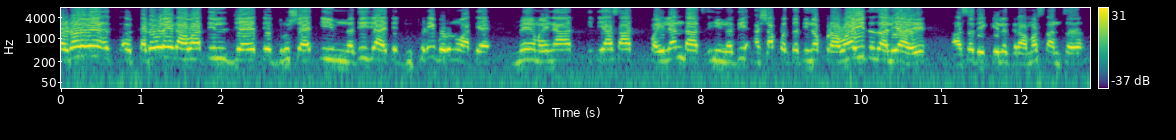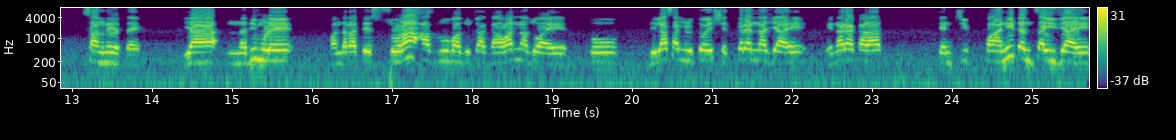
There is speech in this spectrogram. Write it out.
तडवळे तडवळे गावातील जे आहे ते दृश्य आहेत की नदी जी आहे ते धुथडी भरून वाहते आहे. मे महिन्यात इतिहासात पहिल्यांदाच ही नदी अशा पद्धतीनं प्रवाहित झाली आहे असं देखील ग्रामस्थांचं सांगणं येत आहे. या नदीमुळे पंधरा ते सोळा आजूबाजूच्या गावांना जो आहे तो दिलासा मिळतोय. शेतकऱ्यांना जे आहे येणाऱ्या काळात त्यांची पाणी टंचाई जी आहे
